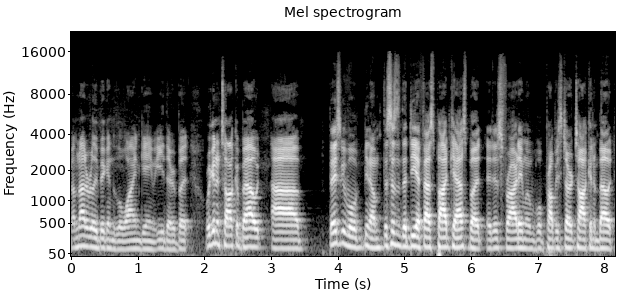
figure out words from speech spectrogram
I'm not really big into the wine game either. But we're going to talk about uh, basically, we'll you know, this isn't the DFS podcast, but it is Friday, and we'll probably start talking about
